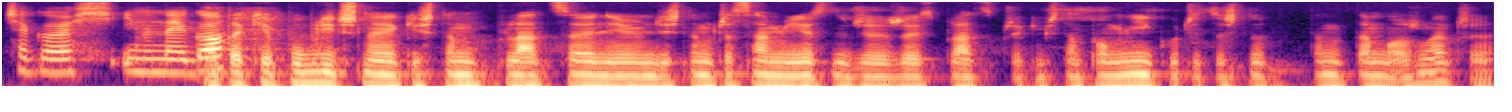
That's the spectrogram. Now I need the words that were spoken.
czegoś innego. A takie publiczne jakieś tam place, nie wiem, gdzieś tam czasami jest, że, że jest plac przy jakimś tam pomniku czy coś, to tam, tam można, czy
